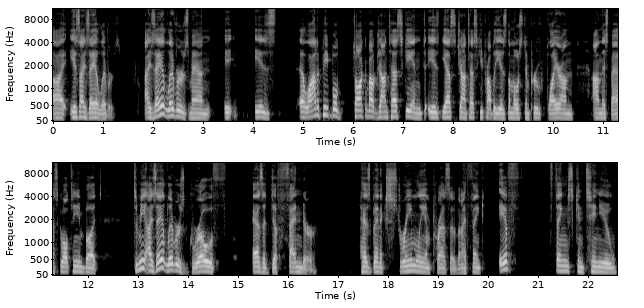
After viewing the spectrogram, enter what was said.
uh, is Isaiah Livers. Isaiah Livers, man, it is a lot of people talk about Jon Teske, and is yes, Jon Teske probably is the most improved player on on this basketball team, but to me, Isaiah Livers' growth as a defender has been extremely impressive. And I think if things continue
